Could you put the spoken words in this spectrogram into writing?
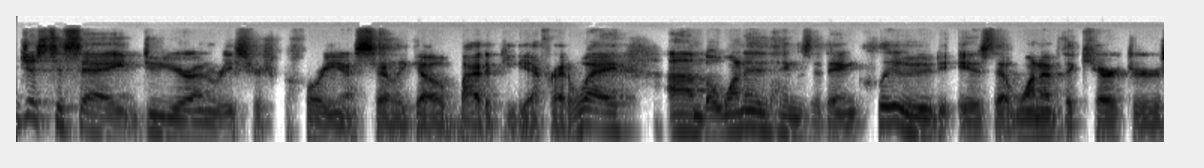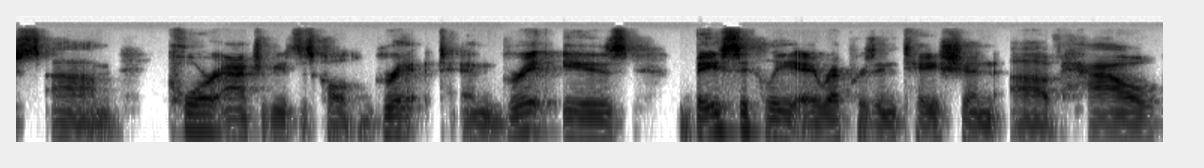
just to say, do your own research before you necessarily go buy the PDF right away. Um, but one of the things that they include is that one of the characters' um, core attributes is called grit, and grit is basically a representation of how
